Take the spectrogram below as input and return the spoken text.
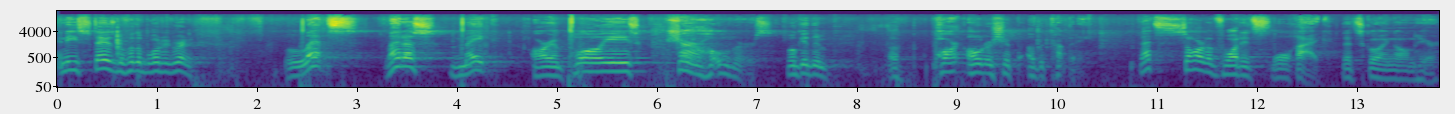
And he stands before the board of directors. Let's, let us make our employees shareholders. We'll give them a part ownership of the company. That's sort of what it's like that's going on here.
